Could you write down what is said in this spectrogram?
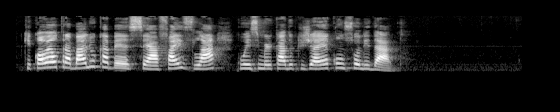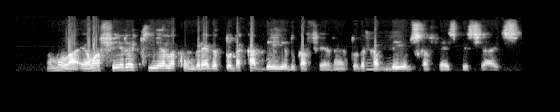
Porque qual é o trabalho que a BSA faz lá com esse mercado que já é consolidado? Vamos lá, é uma feira que ela congrega toda a cadeia do café, né? toda a uhum. cadeia dos cafés especiais.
